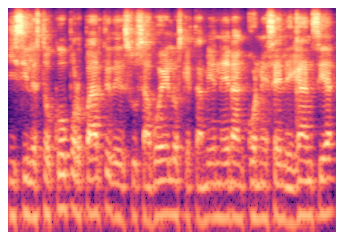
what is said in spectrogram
y si les tocó por parte de sus abuelos que también eran con esa elegancia,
